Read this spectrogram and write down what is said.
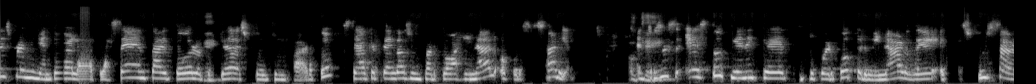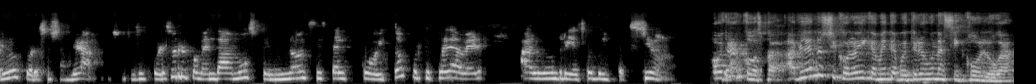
desprendimiento de la placenta y todo lo que queda después de un parto, sea que tengas un parto vaginal o por cesárea. Entonces, esto tiene que tu cuerpo terminar de expulsarlo, por eso sangramos. Entonces, por eso recomendamos que no exista el coito, porque puede haber algún riesgo de infección. Otra cosa, hablando psicológicamente, porque tú eres una psicóloga,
